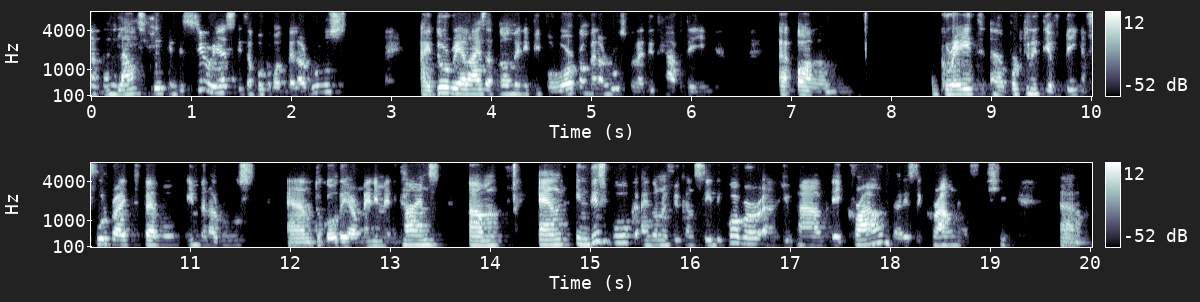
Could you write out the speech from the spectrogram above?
and last book in the series is a book about Belarus. I do realize that not many people work on Belarus, but I did have the uh, um, great opportunity of being a Fulbright fellow in Belarus and to go there many, many times. Um, and in this book, I don't know if you can see the cover, uh, you have a crown, that is the crown of um,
